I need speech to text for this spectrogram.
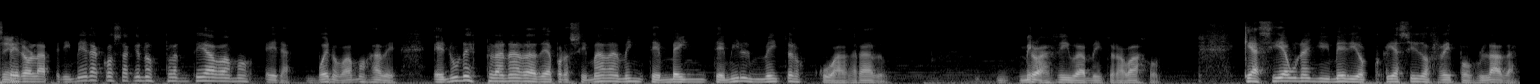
Pero la primera cosa que nos planteábamos era, bueno, vamos a ver, en una explanada de aproximadamente 20.000 metros cuadrados, metro arriba, metro abajo, que hacía un año y medio que había sido repoblada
